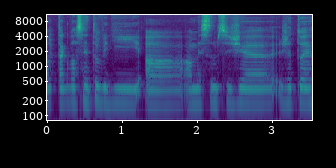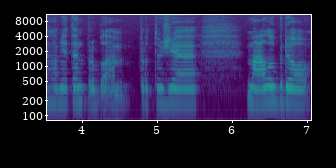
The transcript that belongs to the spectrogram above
uh, tak vlastně to vidí a, a myslím si, že, že to je hlavně ten problém, protože málo kdo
